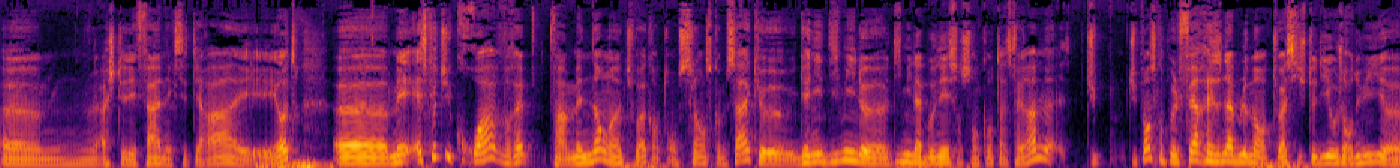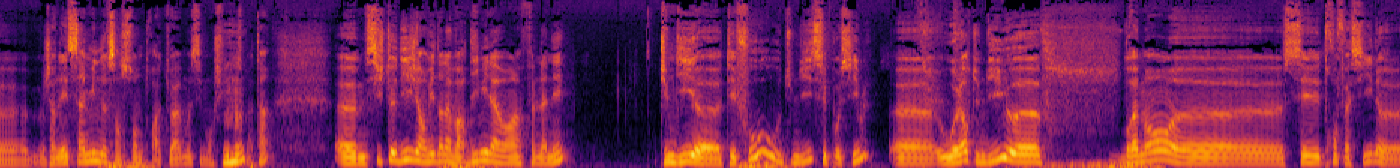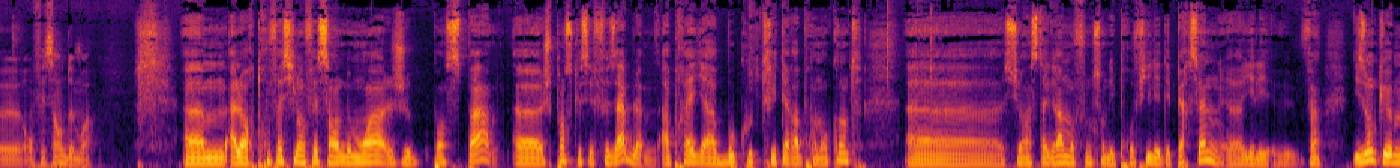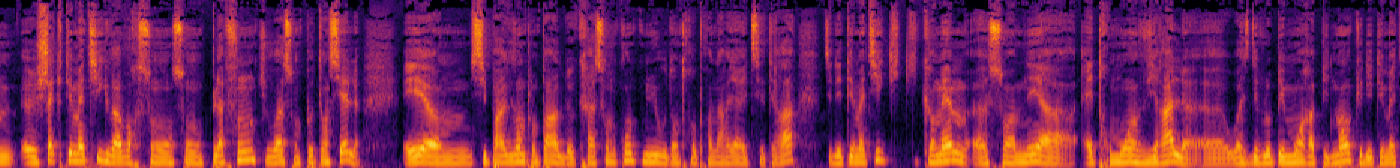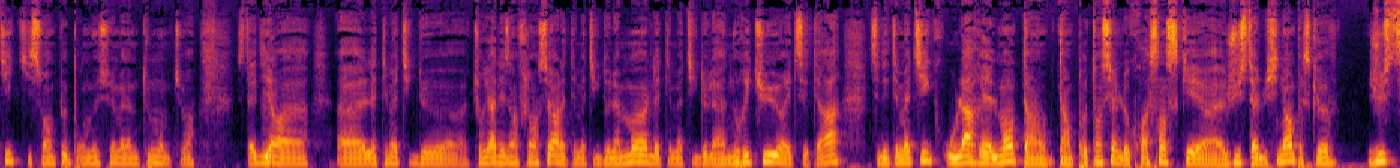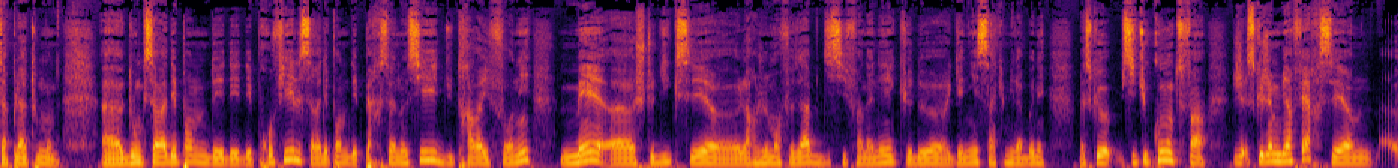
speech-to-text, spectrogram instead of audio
euh, acheter des fans, etc. et, autres. Euh, mais est-ce que tu crois vrai, enfin maintenant, hein, tu vois, quand on se lance comme ça, que gagner 10 000, 10 000 abonnés sur son compte Instagram, tu, tu penses qu'on peut le faire raisonnablement Tu vois, si je te dis aujourd'hui, euh, j'en ai 5 963, tu vois, moi c'est mon chiffre mm ce matin. Euh, si je te dis j'ai envie d'en avoir 10 000 avant la fin de l'année, tu me dis euh, t'es fou ou tu me dis c'est possible ou alors tu me dis vraiment c'est trop facile, on fait ça en deux mois. Euh, alors trop facile, on fait ça en deux mois, je pense pas. Euh, je pense que c'est faisable. Après, il y a beaucoup de critères à prendre en compte. Euh, sur Instagram en fonction des profils et des personnes. Euh, il y a les, enfin, disons que euh, chaque thématique va avoir son son plafond, tu vois, son potentiel. Et si par exemple on parle de création de contenu ou d'entrepreneuriat, etc., c'est des thématiques qui quand même sont amenées à être moins virales ou à se développer moins rapidement que des thématiques qui sont un peu pour Monsieur et Madame tout le monde, tu vois. C'est-à-dire mm. la thématique de, tu regardes les influenceurs, la thématique de la mode, la thématique de la nourriture, etc. C'est des thématiques où là réellement t'as un, as un potentiel potentiel de croissance qui est euh, juste hallucinant parce que juste ça plaît à tout le monde. Euh, donc ça va dépendre des, des, profils, ça va dépendre des personnes aussi, du travail fourni, mais euh, je te dis que c'est euh, largement faisable d'ici fin d'année que de gagner 5000 abonnés. Parce que si tu comptes, enfin, ce que j'aime bien faire, c'est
